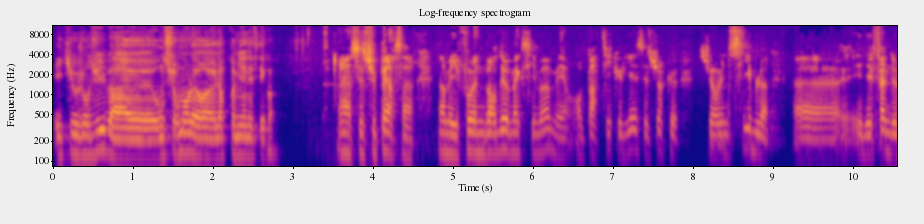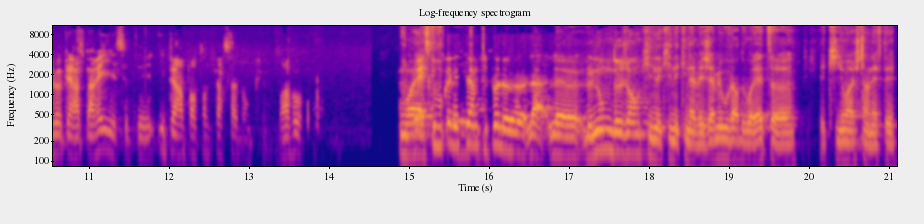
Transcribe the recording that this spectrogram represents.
et qui aujourd'hui bah, euh, ont sûrement leur, leur premier NFT. Quoi. Ah, c'est super ça. Non, mais il faut onboarder au maximum et en particulier, c'est sûr que sur une cible euh, et des fans de l'Opéra de Paris, c'était hyper important de faire ça. Donc, bravo. Ouais. Ouais. Est-ce que vous connaissez un petit peu le, la- le, le nombre de gens qui, qui, qui n'avaient jamais ouvert de wallet euh, et qui ont acheté un NFT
